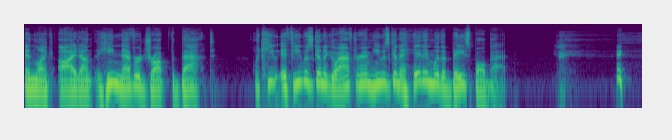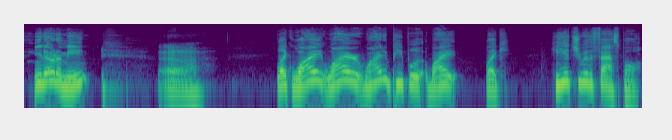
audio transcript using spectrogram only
And like eye down, he never dropped the bat. Like he, if he was going to go after him, he was going to hit him with a baseball bat. you know what I mean? Uh, Like why why are why do people why like he hit you with a fastball?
